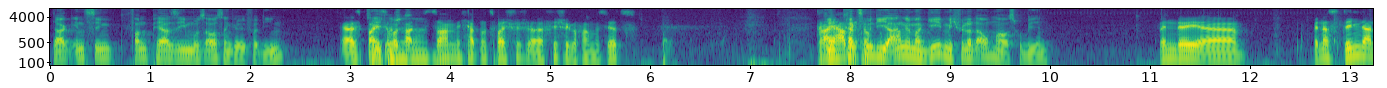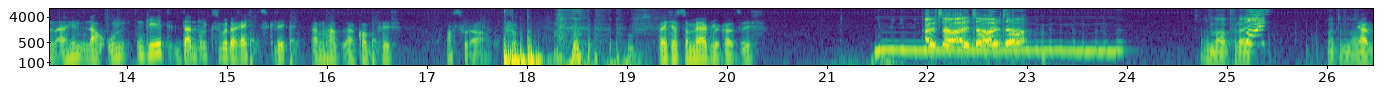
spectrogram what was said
Dark Instinct von Persi muss auch sein Geld verdienen. Ja, es beißt aber gerade an. Ich habe nur zwei Fisch, äh, Fische gefangen bis jetzt. Hey, hab kannst du mir die gefangen. Angel mal geben? Ich will das auch mal ausprobieren. Wenn der, äh, wenn das Ding dann hinten nach unten geht, dann drückst du wieder Rechtsklick, dann, hat, dann kommt ein Fisch. Was machst du da? Ups, vielleicht hast du mehr Glück als ich. Alter, Alter, Alter! Warte mal, vielleicht. Warte mal. Ja.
